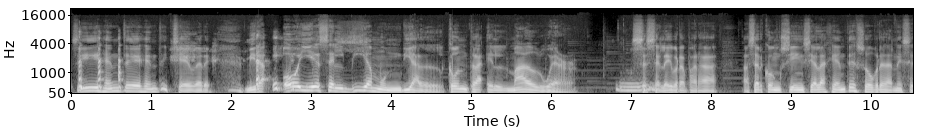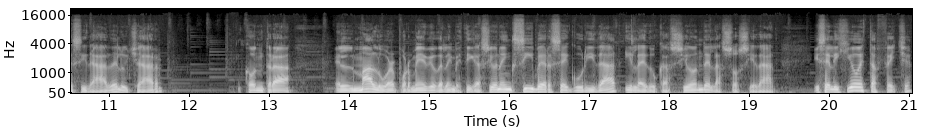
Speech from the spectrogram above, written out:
Sí, gente, gente chévere. Mira, hoy es el Día Mundial contra el Malware. Se mm. celebra para hacer conciencia a la gente sobre la necesidad de luchar contra el malware por medio de la investigación en ciberseguridad y la educación de la sociedad. Y se eligió esta fecha,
